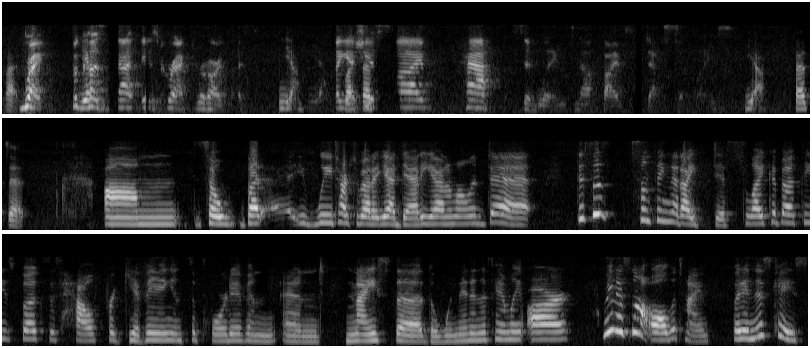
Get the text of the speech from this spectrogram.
But Right, because that is correct regardless. yeah, But yeah, But she has five half siblings, not five step siblings. yeah, that's it. Um, so, but uh, we talked about it. Yeah, Daddy got them all in debt. This is something that I dislike about these books is how forgiving and supportive and and nice the the women in the family are. I mean, it's not all the time, but in this case,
